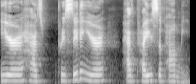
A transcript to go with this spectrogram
year has preceding year had placed upon me.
